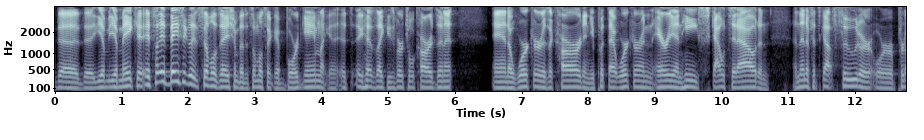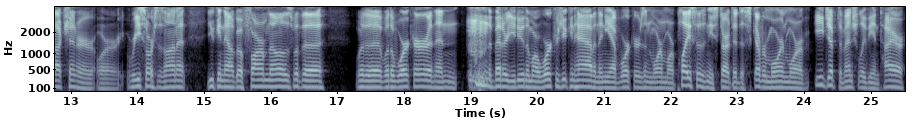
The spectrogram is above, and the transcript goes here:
the the you, you make it. It's it basically it's civilization, but it's almost like a board game. Like it, it has like these virtual cards in it, and a worker is a card, and you put that worker in an area, and he scouts it out, and and then if it's got food or or production or or resources on it, you can now go farm those with a with a with a worker. And then the better you do the more workers you can have. And then you have workers in more and more places and you start to discover more and more of Egypt. Eventually the entire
